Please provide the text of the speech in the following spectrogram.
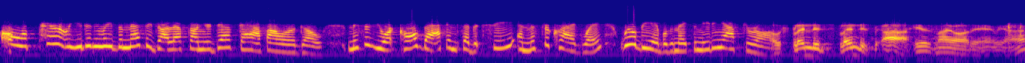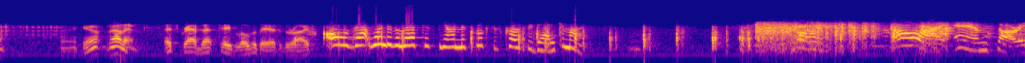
Oh, apparently you didn't read the message I left on your desk a half hour ago. Mrs. York called back and said that she and Mr. Cragway will be able to make the meeting after all. Oh, splendid, splendid. Ah, here's my order. Here we are. Thank you. Now then, let's grab that table over there to the right. Oh, that one to the left just beyond Miss Brooks is closer, Daddy. Come on. Oh, I am I'm sorry,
